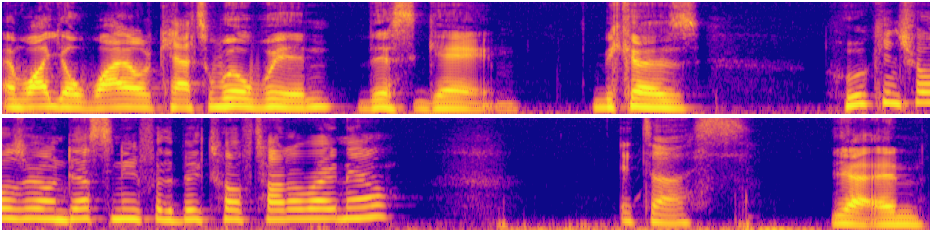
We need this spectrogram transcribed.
and why your Wildcats will win this game. Because who controls their own destiny for the Big Twelve title right now? It's us. Yeah, and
